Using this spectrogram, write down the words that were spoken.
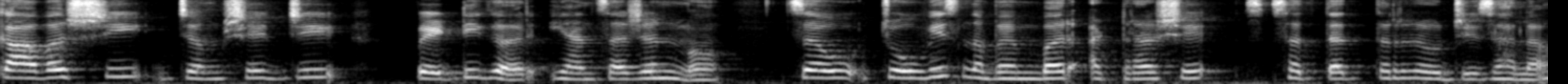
कावशी जमशेदजी पेटीगर यांचा जन्म चौ चोवीस नोव्हेंबर अठराशे सत्याहत्तर रोजी झाला.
